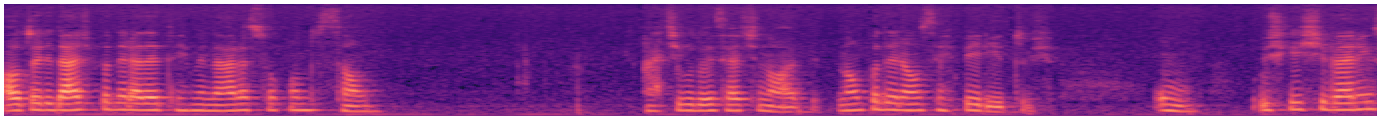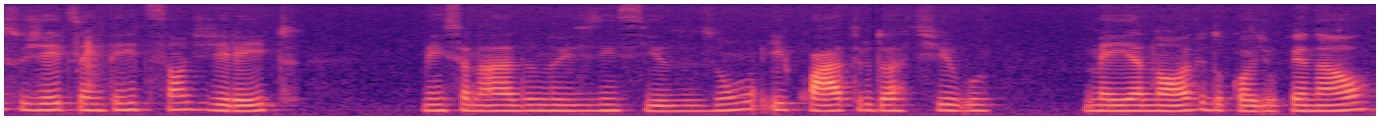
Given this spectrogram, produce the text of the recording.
a autoridade poderá determinar a sua condução. Artigo 279. Não poderão ser peritos: 1. os que estiverem sujeitos à interdição de direito, mencionado nos incisos 1 e 4 do artigo 69 do Código Penal,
